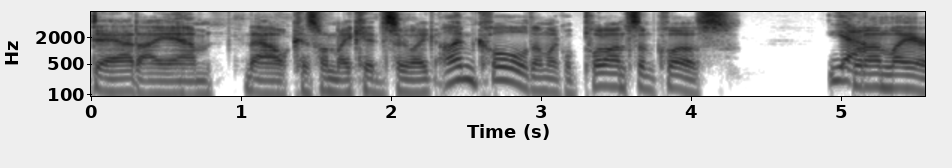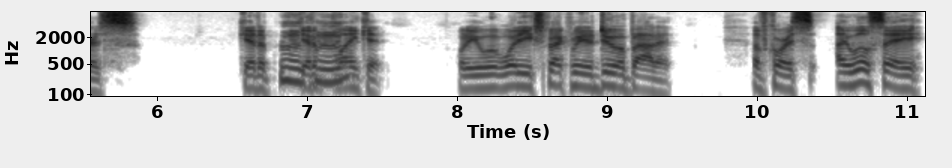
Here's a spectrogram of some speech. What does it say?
dad I am now because when my kids are like, I'm cold, I'm like, well, put on some clothes. Yeah. put on layers get a get a Mhm. blanket what do you what do you expect me to do about it of course i will say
